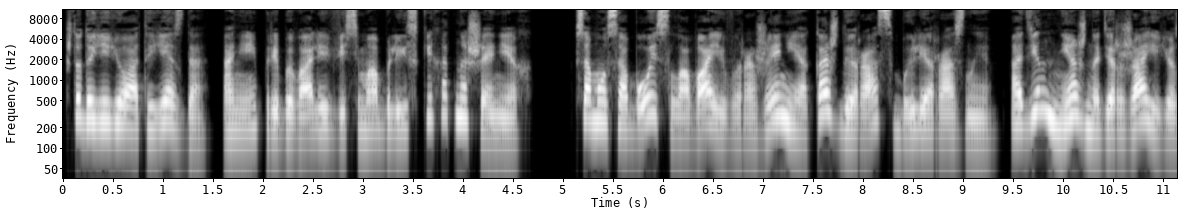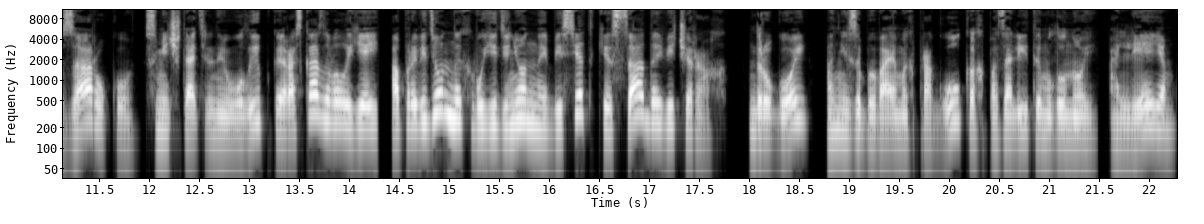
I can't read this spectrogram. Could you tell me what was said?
что до ее отъезда они пребывали в весьма близких отношениях. Само собой, слова и выражения каждый раз были разные. Один, нежно держа ее за руку, с мечтательной улыбкой рассказывал ей о проведенных в уединенной беседке сада вечерах. Другой — о незабываемых прогулках по залитым луной аллеям.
